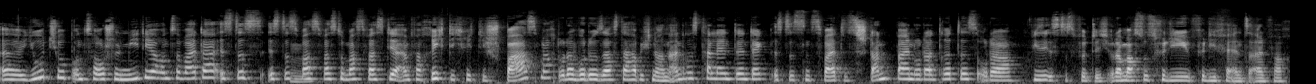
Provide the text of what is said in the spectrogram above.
äh, YouTube und Social Media und so weiter. Ist das, ist das mhm. was, was du machst, was dir einfach richtig, richtig Spaß macht? Oder wo du sagst, da habe ich noch ein anderes Talent entdeckt? Ist das ein zweites Standbein oder ein drittes? Oder wie ist das für dich? Oder machst du es für die, für die Fans einfach?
